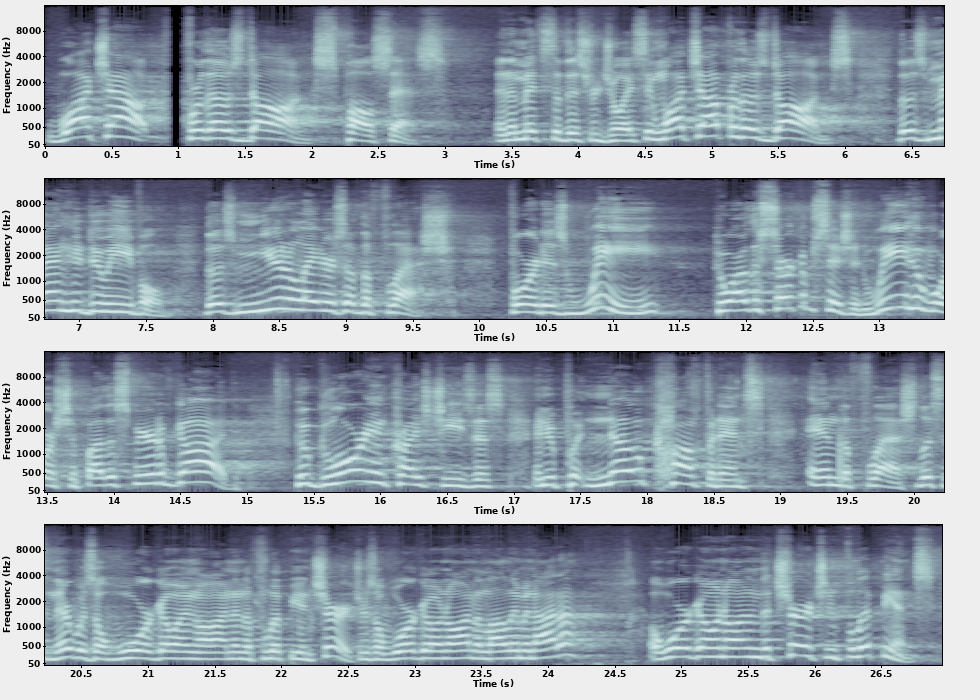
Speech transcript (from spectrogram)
Watch out for those dogs, Paul says, in the midst of this rejoicing. Watch out for those dogs those men who do evil, those mutilators of the flesh. For it is we who are the circumcision, we who worship by the Spirit of God, who glory in Christ Jesus, and who put no confidence in the flesh. Listen, there was a war going on in the Philippian church. There's a war going on in La Limonada, a war going on in the church in Philippians,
